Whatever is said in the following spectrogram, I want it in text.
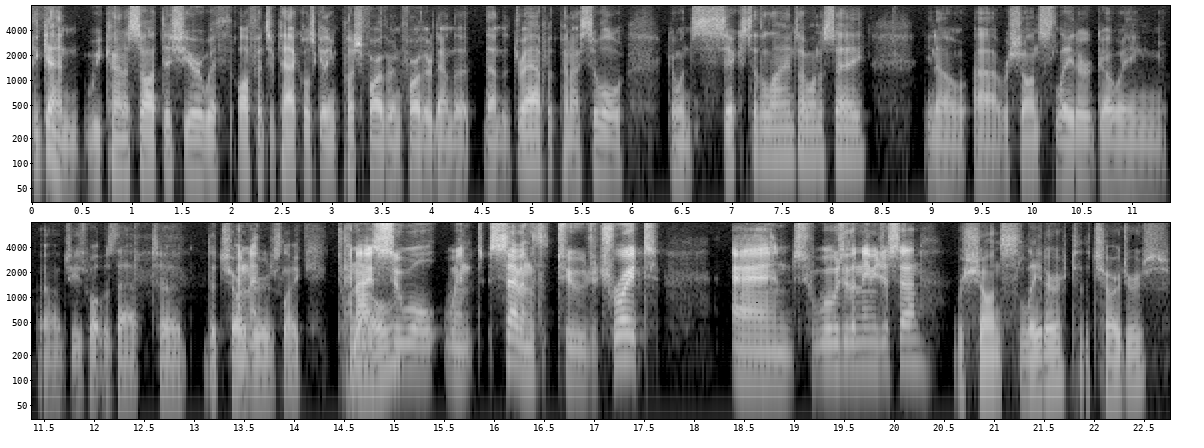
Again, we kind of saw it this year with offensive tackles getting pushed farther and farther down the down the draft with Penei Sewell going six to the Lions, I want to say. You know, uh Rashawn Slater going uh geez, what was that to the Chargers like 12? Sewell went seventh to Detroit. And what was the other name you just said? Rashawn Slater to the Chargers.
